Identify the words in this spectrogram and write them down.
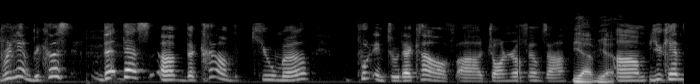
brilliant because that that's uh, the kind of humor put into that kind of uh, genre films are. yeah, yeah, Um, you can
